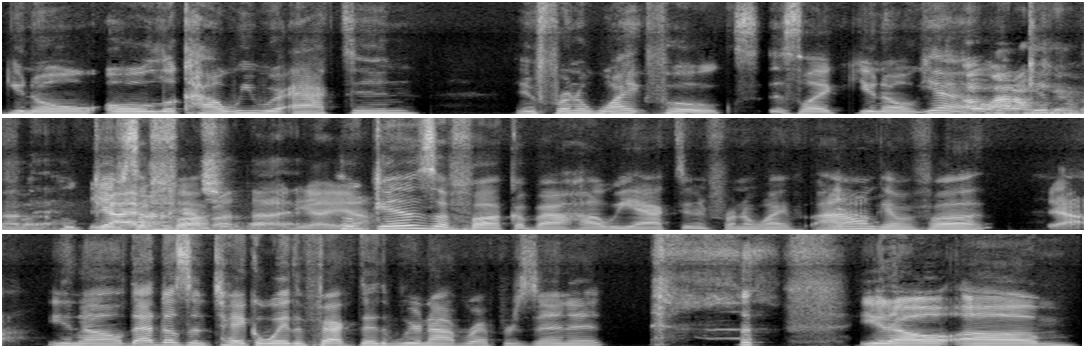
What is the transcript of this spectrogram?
you know oh look how we were acting in front of white folks is like, you know, yeah. Oh, I don't care about that. Who gives yeah, a fuck about that? Yeah, yeah. Who gives a fuck about how we acted in front of white? I don't give a fuck. Yeah. You know, that doesn't take away the fact that we're not represented. you know, um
